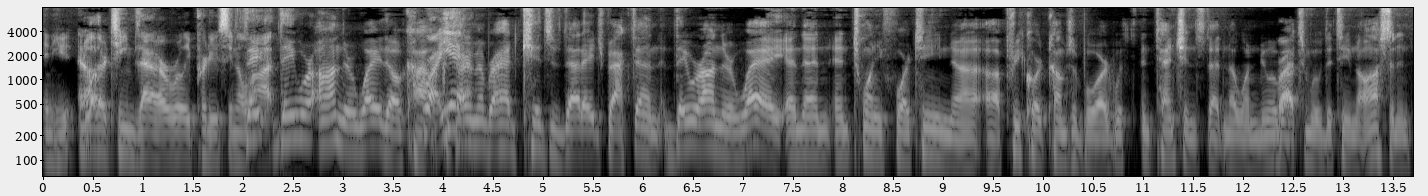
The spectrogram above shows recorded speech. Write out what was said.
and he, and other teams that are really producing a They, lot. they were on their way though, Kyle. Right, 'cause yeah. I remember I had kids of that age back then. They were on their way, and then in 2014, uh, uh, Precourt comes aboard with intentions that no one knew about Right. to move the team to Austin, and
